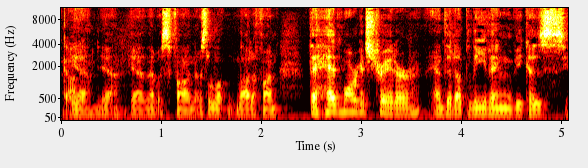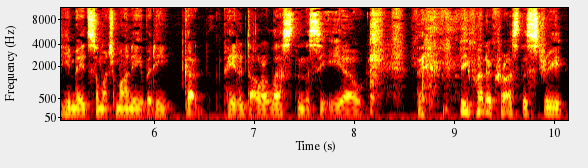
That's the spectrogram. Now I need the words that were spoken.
Got yeah, yeah, yeah. That was fun. It was a lot of fun. The head mortgage trader ended up leaving because he made so much money, but he got paid a dollar less than the CEO. he went across the street,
